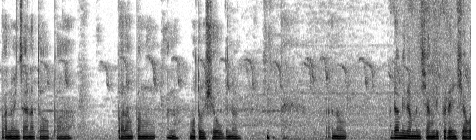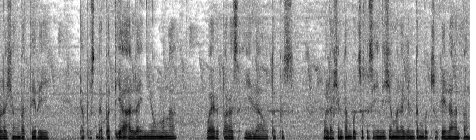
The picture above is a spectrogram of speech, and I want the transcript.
paanuhin sana to pa parang pang ano motor show ganun. ano madami naman siyang diferensya, wala siyang battery. Tapos dapat i-align yung mga wire para sa ilaw tapos wala siyang tambutso kasi hindi siya malagyan ng tambutso. Kailangan pang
